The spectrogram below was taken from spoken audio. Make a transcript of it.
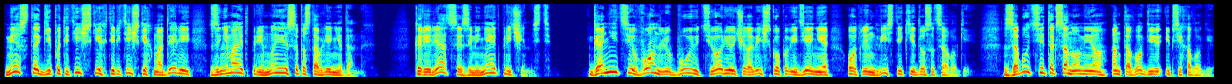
Место гипотетических теоретических моделей занимает прямые сопоставления данных. Корреляция заменяет причинность. Гоните вон любую теорию человеческого поведения от лингвистики до социологии. Забудьте таксономию, антологию и психологию.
